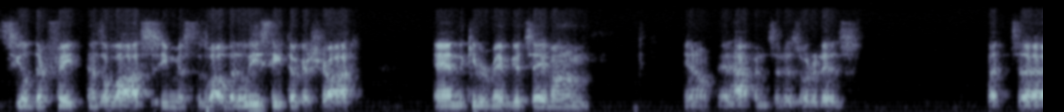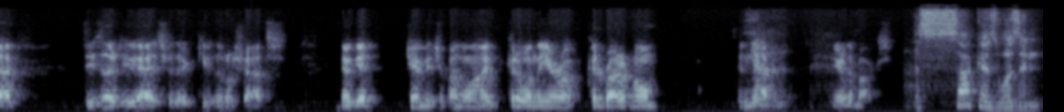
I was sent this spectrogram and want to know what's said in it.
sealed their fate as a loss, he missed as well. But at least he took a shot, and the keeper made a good save on him. You know, it happens. It is what it is. But uh, these other two guys for their cute little shots, no good. Championship on the line. Could have won the Euro. Could have brought it home. Didn't Yeah. happen. You're in the box. Saka's wasn't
